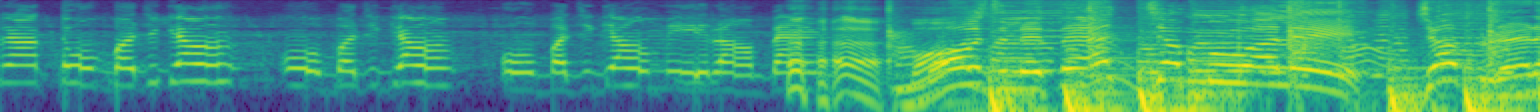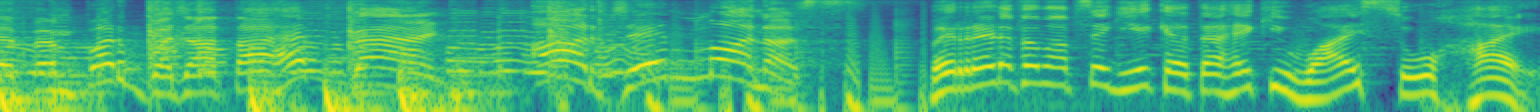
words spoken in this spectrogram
मेरा तो बज गया ओ बज गया ओ बज गया मेरा बैंड मौज लेते हैं जम्मू वाले जब रेड एफएम पर बजाता है बैंड आरजे मानस भाई रेड एफएम आपसे ये कहता है कि वाई सो हाई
